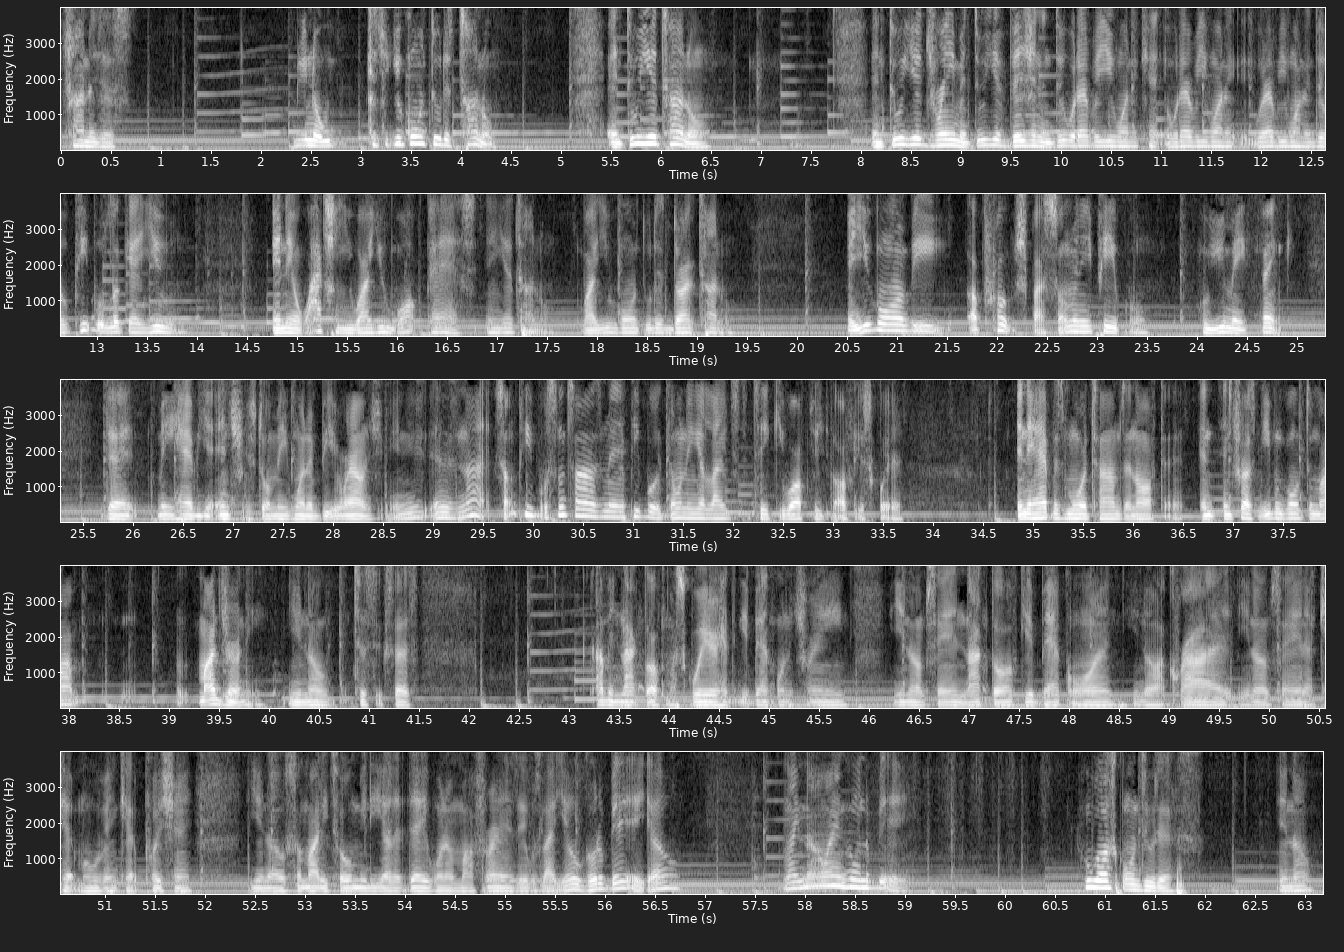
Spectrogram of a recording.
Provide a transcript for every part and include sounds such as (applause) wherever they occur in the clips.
trying to just, you know, because you're going through this tunnel. And through your tunnel, and through your dream and through your vision and do whatever you want to whatever you want to whatever you want to do people look at you and they're watching you while you walk past in your tunnel while you're going through this dark tunnel and you're going to be approached by so many people who you may think that may have your interest or may want to be around you. And it's not. Some people, sometimes, man, people are thrown in your life just to take you off your, off your square. And it happens more times than often. And, and trust me, even going through my my journey, you know, to success, I've been knocked off my square, had to get back on the train you know what I'm saying, knocked off, get back on. You know, I cried, you know what I'm saying? I kept moving, kept pushing. You know, somebody told me the other day, one of my friends, it was like, yo, go to bed, yo. I'm like, no, I ain't going to bed. Who else gonna do this? You know?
